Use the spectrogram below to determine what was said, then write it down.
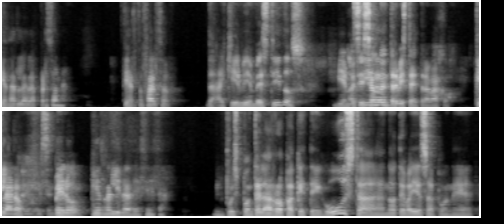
que darle a la persona. ¿Cierto o falso? Hay que ir bien vestidos. Bien Así sea una entrevista de trabajo. Claro, pero ¿qué realidad es esa? Pues ponte la ropa que te gusta, no te vayas a poner.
